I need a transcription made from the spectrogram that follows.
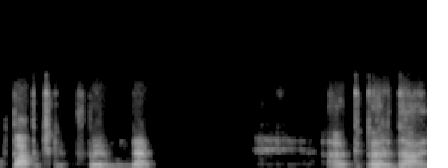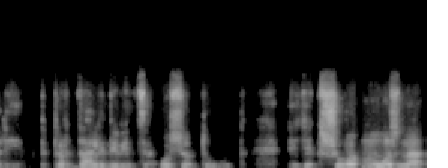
в папочці, в певній, да? А тепер далі. Тепер далі дивіться, ось отут. Якщо можна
